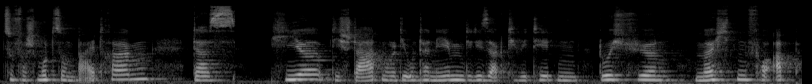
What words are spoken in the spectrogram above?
zu Verschmutzung beitragen, dass hier die Staaten oder die Unternehmen, die diese Aktivitäten durchführen möchten, vorab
